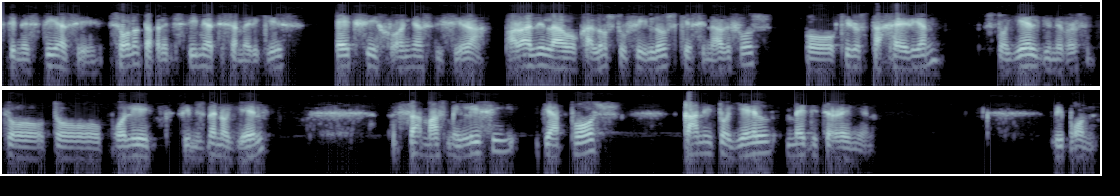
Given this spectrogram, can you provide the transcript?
στην εστίαση σε όλα τα πανεπιστήμια της Αμερικής έξι χρόνια στη σειρά. Παράλληλα, ο καλός του φίλος και συνάδελφος, ο κύριος Ταχέριαν, στο Yale University, το, το πολύ φημισμένο Yale, θα μας μιλήσει για πώς κάνει το Yale Mediterranean. Λοιπόν,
